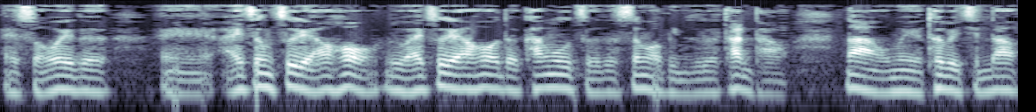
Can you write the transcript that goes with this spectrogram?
哎，所谓的，哎，癌症治疗后、乳癌治疗后的康复者的生活品质的探讨。那我们也特别请到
